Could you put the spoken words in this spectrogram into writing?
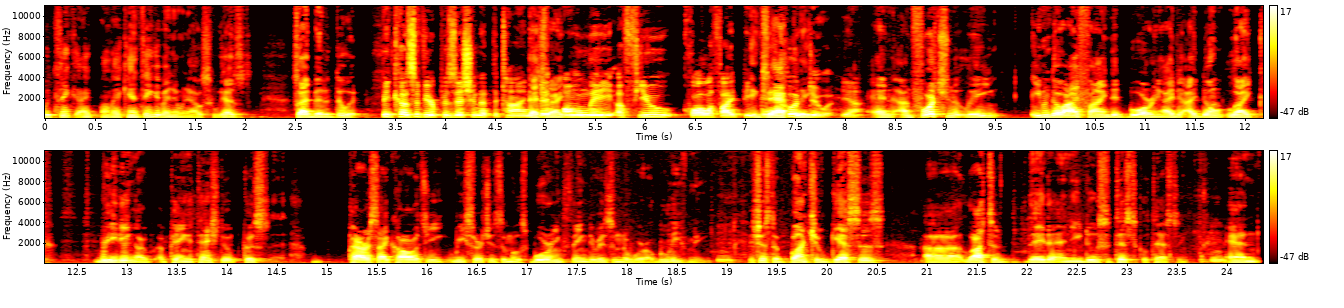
would think, I, well, I can't think of anyone else who has, so I better do it. Because of your position at the time That's that right. only a few qualified people exactly. could do it. Yeah. And unfortunately, even though I find it boring, I, I don't like reading or, or paying attention to it because parapsychology research is the most boring thing there is in the world. Believe me, it's just a bunch of guesses. Uh, lots of data, and you do statistical testing. And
